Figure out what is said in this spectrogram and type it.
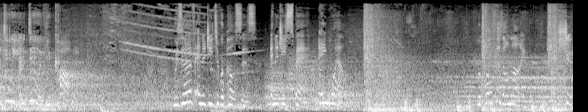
Would you even do if you caught me? Reserve energy to repulsors. Energy spare. Aim well. Repulsors online. Shoot.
